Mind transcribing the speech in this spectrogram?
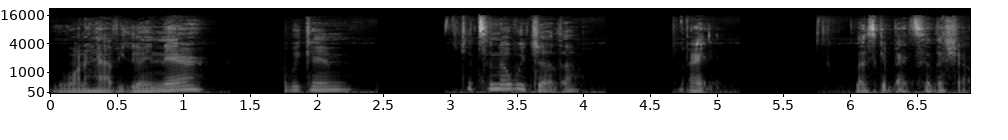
We want to have you in there so we can get to know each other. All right, let's get back to the show.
